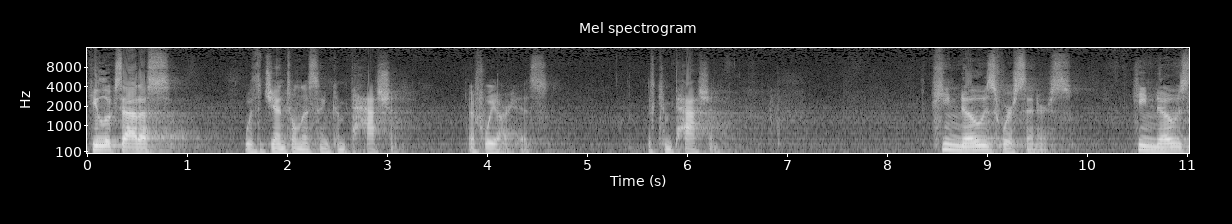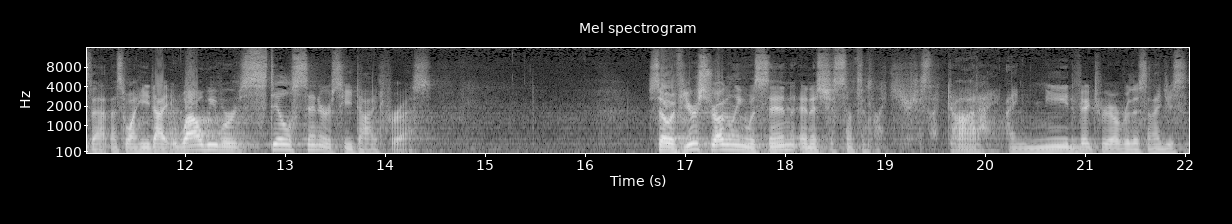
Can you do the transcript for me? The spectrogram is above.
He looks at us with gentleness and compassion if we are His, with compassion. He knows we're sinners. He knows that. That's why He died. While we were still sinners, He died for us. So if you're struggling with sin and it's just something like like, God, I, I need victory over this and I just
